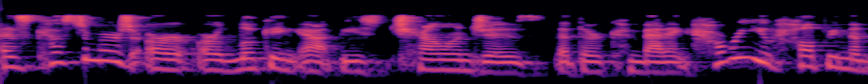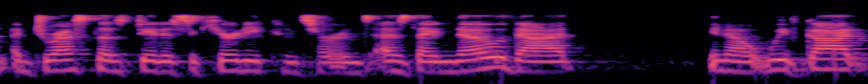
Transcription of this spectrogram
As customers are, are looking at these challenges that they're combating, how are you helping them address those data security concerns as they know that, you know, we've got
